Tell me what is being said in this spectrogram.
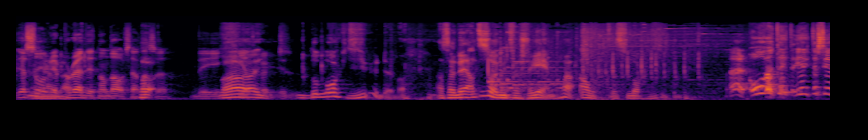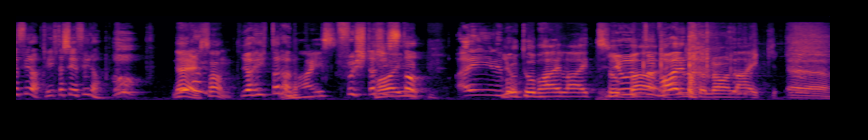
jag såg det på Reddit någon dag sedan alltså. Det är Va, helt sjukt. Då lågt ljud då? Alltså det är alltid så i mitt första game. Jag har alltid så lågt ljud. Åh, vänta, jag hittade C4! Jag hittade C4! Oh, Nej, är det sant? jag hittade den! Nice. Första kistan! Vi Youtube highlight, subba, YouTube highlight. en like. Uh,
